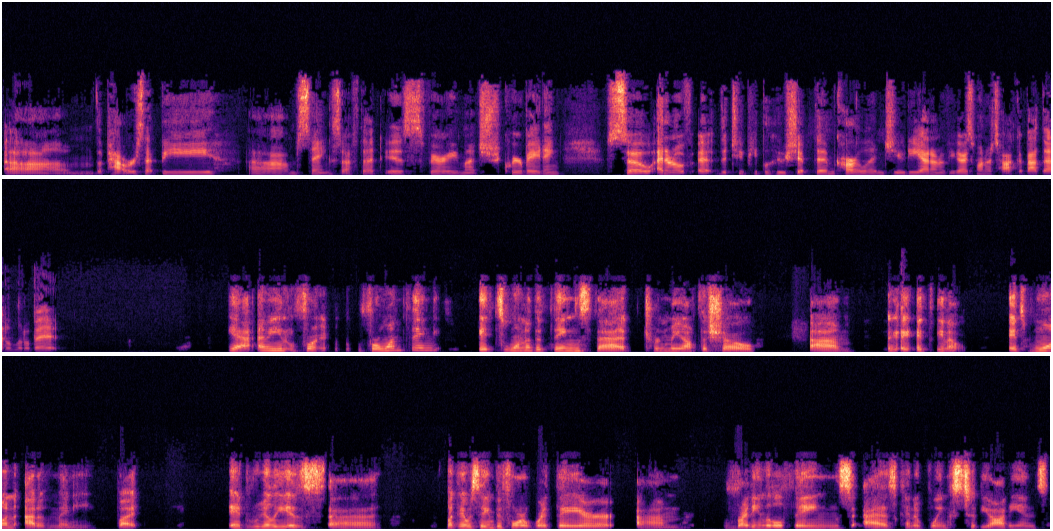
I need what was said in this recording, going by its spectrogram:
um, the powers that be um, saying stuff that is very much queer baiting so i don't know if uh, the two people who ship them carla and judy i don't know if you guys want to talk about that a little bit. Yeah, I mean, for for one thing, it's one of the things that turned me off the show. Um, it, it you know, it's one out of many, but it really is. Uh, like I was saying before, where they're um, writing little things as kind of winks to the audience,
